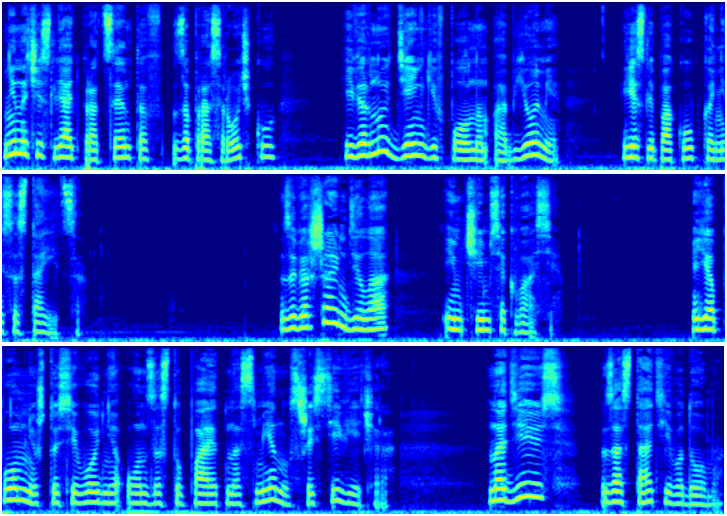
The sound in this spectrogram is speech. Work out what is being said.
не начислять процентов за просрочку и вернуть деньги в полном объеме, если покупка не состоится. Завершаем дела и мчимся к Васе. Я помню, что сегодня он заступает на смену с шести вечера. Надеюсь застать его дома.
